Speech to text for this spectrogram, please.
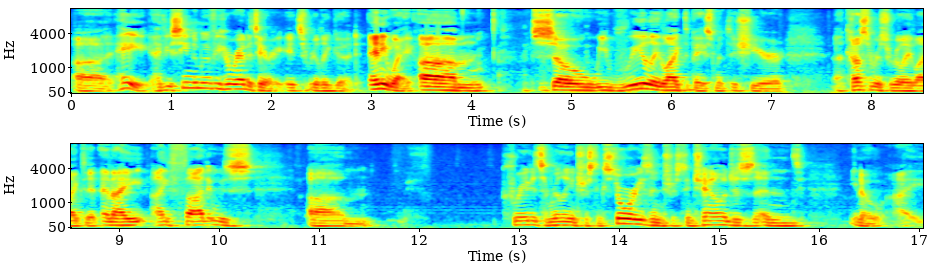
Uh, hey, have you seen the movie Hereditary? It's really good. Anyway, um, so we really liked the basement this year. Uh, customers really liked it, and I I thought it was. Um, created some really interesting stories, interesting challenges, and you know, I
